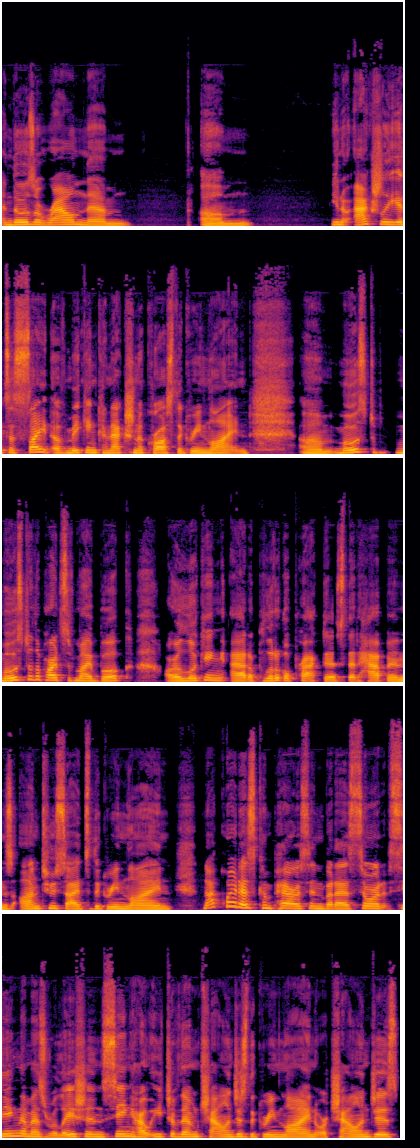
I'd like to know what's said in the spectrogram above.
and those around them um, you know actually it's a site of making connection across the green line. Um, most most of the parts of my book are looking at a political practice that happens on two sides of the green line not quite as comparison but as sort of seeing them as relations seeing how each of them challenges the green line or challenges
